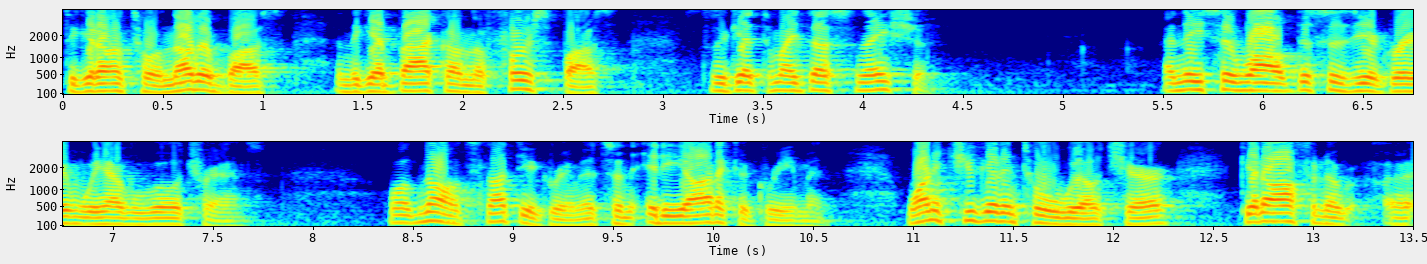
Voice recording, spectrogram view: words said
to get onto another bus and to get back on the first bus to get to my destination? And they said, well, this is the agreement we have with Wheel-Trans. Well, no, it's not the agreement. It's an idiotic agreement. Why don't you get into a wheelchair, get off in a, a,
